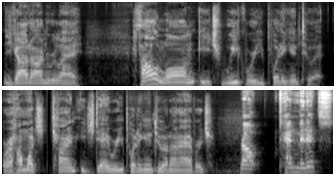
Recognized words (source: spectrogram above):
you got on Reulay. How long each week were you putting into it? Or how much time each day were you putting into it on average? About 10 minutes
